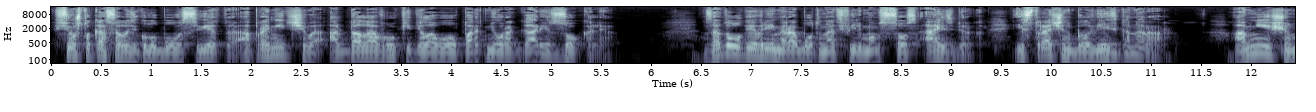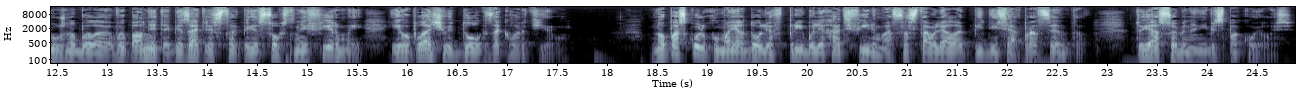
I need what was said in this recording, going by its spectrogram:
Все, что касалось «Голубого света», опрометчиво отдала в руки делового партнера Гарри Зоколя. За долгое время работы над фильмом «Сос Айсберг» истрачен был весь гонорар а мне еще нужно было выполнять обязательства перед собственной фирмой и выплачивать долг за квартиру. Но поскольку моя доля в прибылях от фильма составляла 50%, то я особенно не беспокоилась.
